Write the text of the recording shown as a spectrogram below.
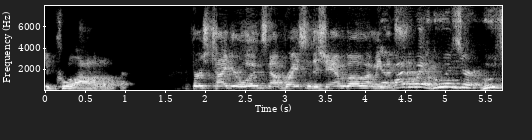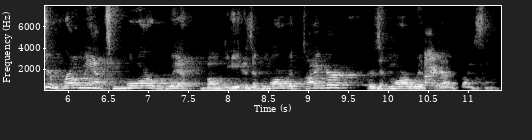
to cool out a little bit. First Tiger Woods, now Bryson DeChambeau. I mean, Yeah, by the way, who is your who's your bromance more with, Bogey? Is it more with Tiger or is it more with Tiger. Uh, Bryson?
